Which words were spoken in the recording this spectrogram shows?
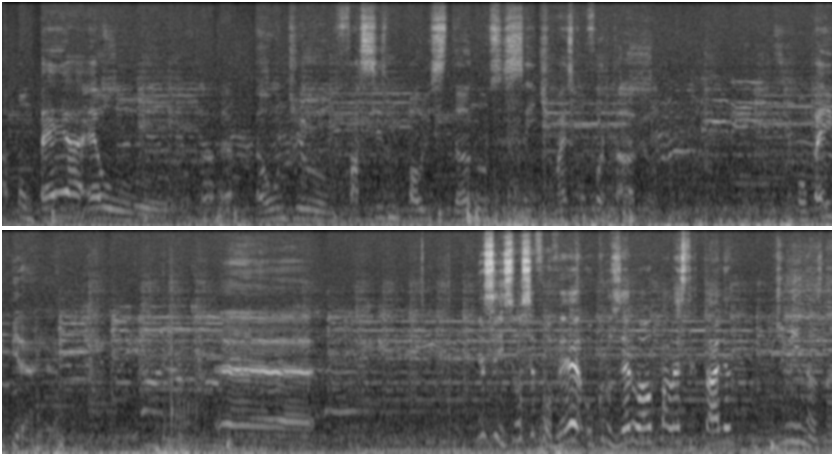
a Pompeia é o. É onde o fascismo paulistano se sente mais confortável. Pompeia e Ipiranga. É, e assim, se você for ver, o Cruzeiro é o Palestra Itália de Minas, né?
